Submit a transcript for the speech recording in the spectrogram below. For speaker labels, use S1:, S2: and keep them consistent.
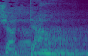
S1: Shut down.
